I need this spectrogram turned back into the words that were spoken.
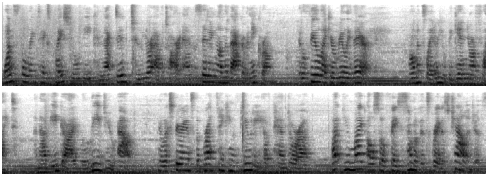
Once the link takes place, you'll be connected to your avatar and sitting on the back of an Ikran. It'll feel like you're really there. Moments later, you'll begin your flight. A Na'vi guide will lead you out. You'll experience the breathtaking beauty of Pandora, but you might also face some of its greatest challenges.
